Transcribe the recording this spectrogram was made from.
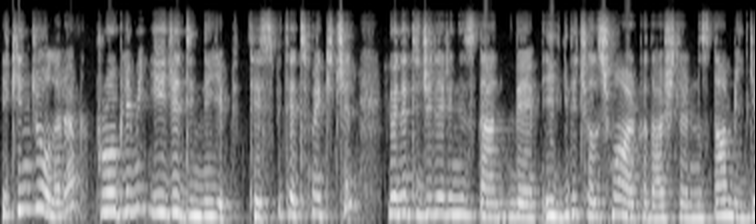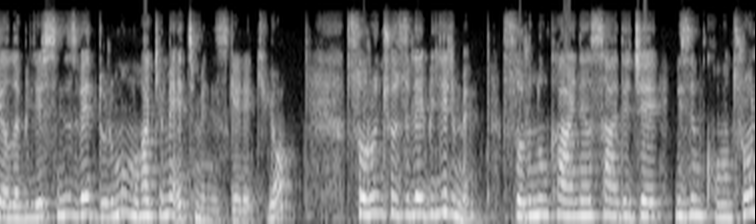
İkinci olarak problemi iyice dinleyip tespit etmek için yöneticilerinizden ve ilgili çalışma arkadaşlarınızdan bilgi alabilirsiniz ve durumu muhakeme etmeniz gerekiyor. Sorun çözülebilir mi? Sorunun kaynağı sadece bizim kontrol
